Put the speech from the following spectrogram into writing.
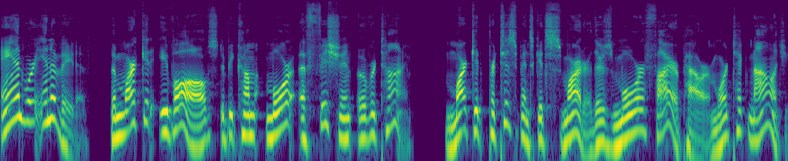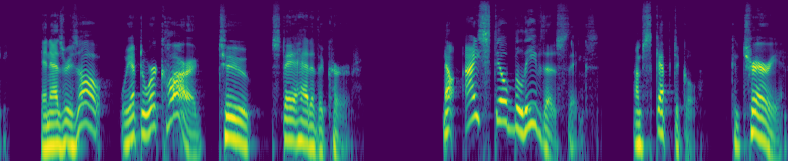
And we're innovative. The market evolves to become more efficient over time. Market participants get smarter. There's more firepower, more technology. And as a result, we have to work hard to stay ahead of the curve. Now, I still believe those things. I'm skeptical, contrarian,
